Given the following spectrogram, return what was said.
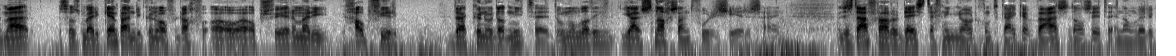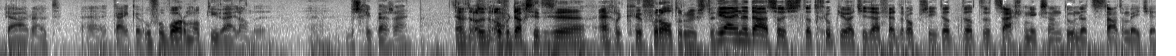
maar zoals bij die campaan, die kunnen we overdag uh, observeren. Maar die goudplevier, daar kunnen we dat niet uh, doen, omdat die juist s'nachts aan het fourageren zijn. Dus daarvoor hadden we deze techniek nodig om te kijken waar ze dan zitten. En dan wil ik daaruit uh, kijken hoeveel wormen op die weilanden uh, beschikbaar zijn. Ja, want overdag zitten ze eigenlijk vooral te rusten? Ja, inderdaad. Zoals dat groepje wat je daar verderop ziet. Dat, dat, dat is eigenlijk niks aan het doen. Dat staat een beetje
